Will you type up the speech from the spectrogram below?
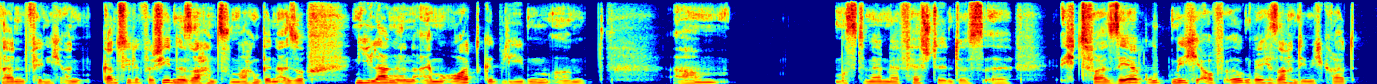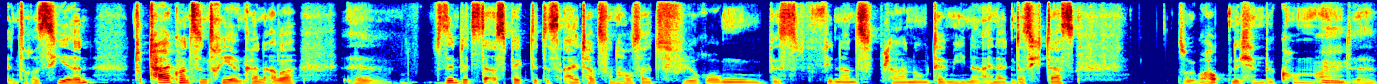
dann fing ich an, ganz viele verschiedene Sachen zu machen, bin also nie lange an einem Ort geblieben und ähm, musste mehr und mehr feststellen, dass äh, ich zwar sehr gut mich auf irgendwelche Sachen, die mich gerade interessieren, total konzentrieren kann, aber äh, simpelste Aspekte des Alltags von Haushaltsführung bis Finanzplanung, Termine, Einheiten, dass ich das so überhaupt nicht hinbekomme. Mhm. Und äh,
